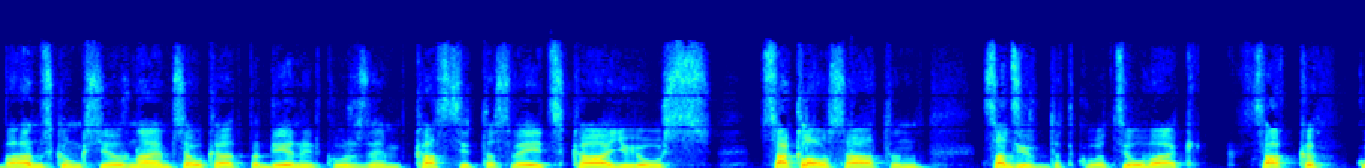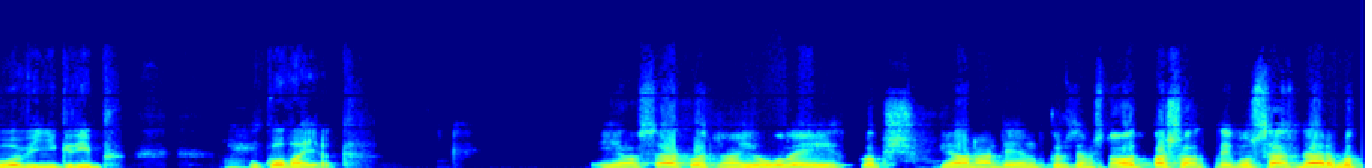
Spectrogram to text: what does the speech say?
Vārnas kungs jau runājam savukārt par dienvidu kurzem. Kas ir tas veids, kā jūs saklausāt un sadzirdat, ko cilvēki saka, ko viņi grib un ko vajag. jau sākot no jūlija, kopš jaunā diena, kur zemes novada pašvaldība uzsāk darbu,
